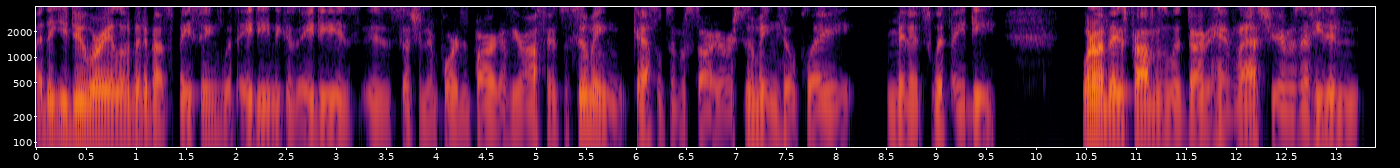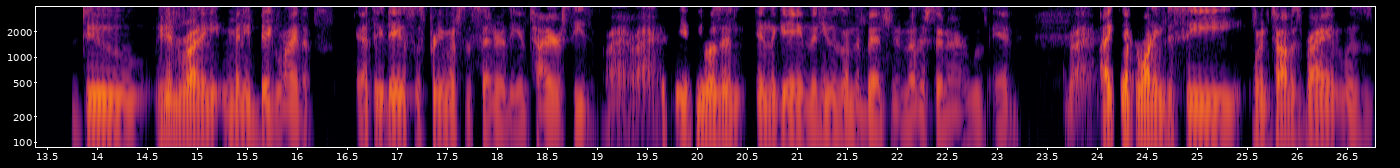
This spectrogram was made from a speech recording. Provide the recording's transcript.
I think you do worry a little bit about spacing with AD because AD is is such an important part of your offense. Assuming Castleton will start, or assuming he'll play minutes with AD. One of my biggest problems with Darvin Ham last year was that he didn't do he didn't run any many big lineups. Anthony Davis was pretty much the center the entire season. Right, right. If, if he wasn't in the game, then he was on the bench and another center was in. Right. I kept wanting to see when Thomas Bryant was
